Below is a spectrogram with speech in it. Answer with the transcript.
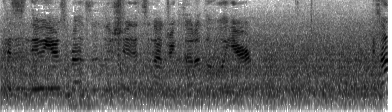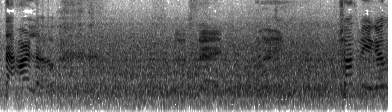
Because his New Year's resolution is to not drink soda the whole year. It's not that hard though. Trust me, you're gonna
